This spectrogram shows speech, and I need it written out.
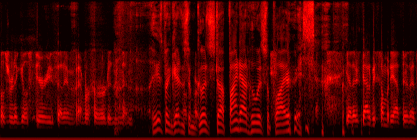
most ridiculous theories that I've ever heard, and, and He's been getting some good stuff. Find out who his supplier is. yeah, there's got to be somebody out there that's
